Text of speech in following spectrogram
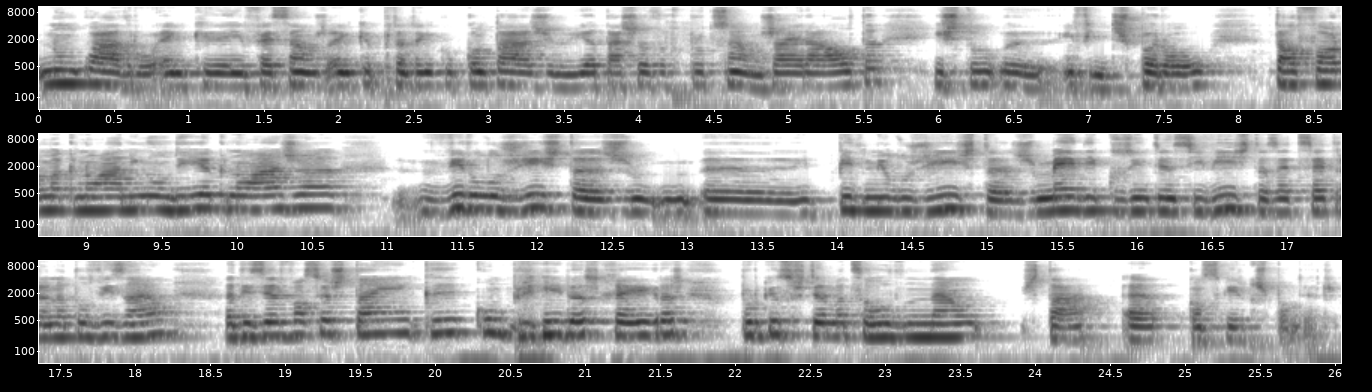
num quadro em que a infecção, em que, portanto, em que o contágio e a taxa de reprodução já era alta, isto, enfim, disparou de tal forma que não há nenhum dia que não haja virologistas, eh, epidemiologistas, médicos intensivistas, etc., na televisão, a dizer vocês têm que cumprir as regras porque o sistema de saúde não está a conseguir responder.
